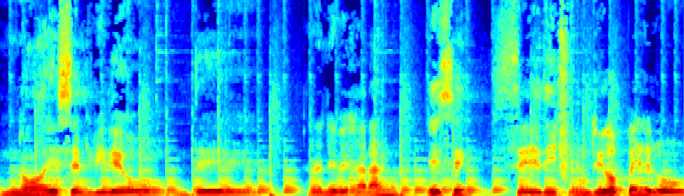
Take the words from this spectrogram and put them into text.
No es el video de René Bejarano, ese se difundió pero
